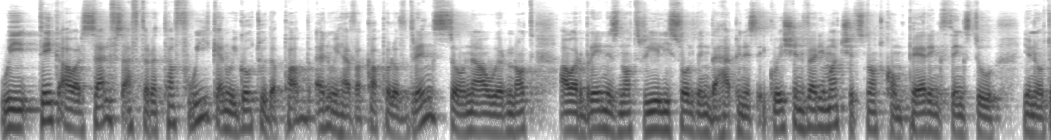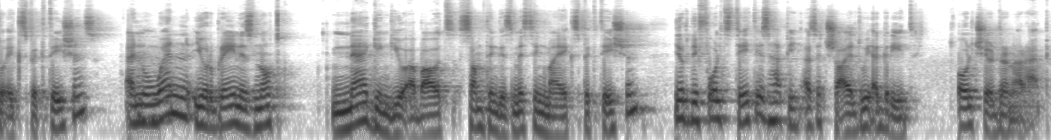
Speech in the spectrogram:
we take ourselves after a tough week and we go to the pub and we have a couple of drinks. So now we're not, our brain is not really solving the happiness equation very much. It's not comparing things to, you know, to expectations. And when your brain is not nagging you about something is missing my expectation, your default state is happy. As a child, we agreed. All children are happy,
